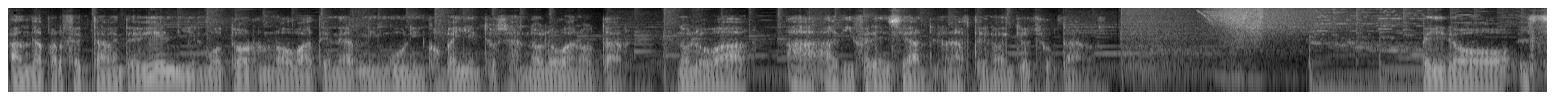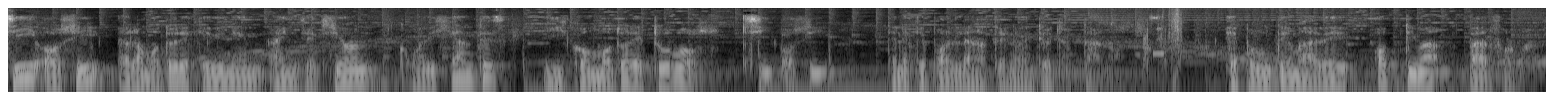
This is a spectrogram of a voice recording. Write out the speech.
anda perfectamente bien y el motor no va a tener ningún inconveniente, o sea, no lo va a notar, no lo va a, a diferenciar de la nafta de 98 octanos. Pero sí o sí, a los motores que vienen a inyección, como dije antes, y con motores turbos, sí o sí tenés que poner la nafta de 98 octanos. Es por un tema de óptima performance.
